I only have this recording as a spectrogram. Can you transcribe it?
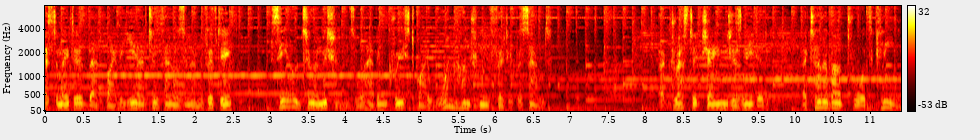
estimated that by the year 2050, CO2 emissions will have increased by 130%. A drastic change is needed, a turnabout towards clean,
